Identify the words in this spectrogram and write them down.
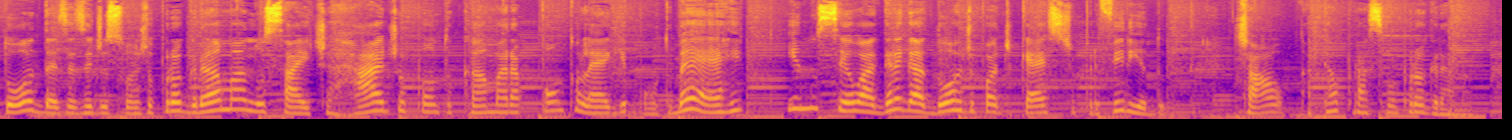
todas as edições do programa no site radio.câmara.leg.br e no seu agregador de podcast preferido. Tchau, até o próximo programa.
